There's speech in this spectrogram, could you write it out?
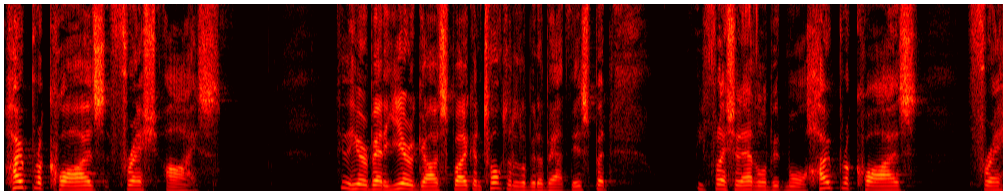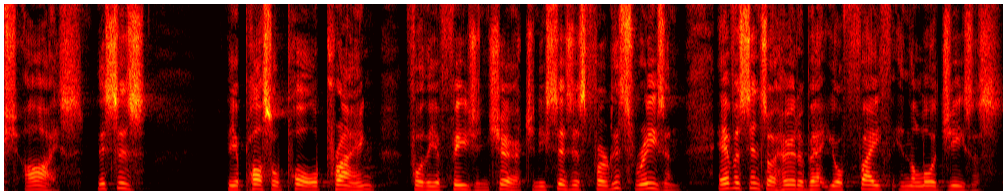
hope requires fresh eyes. If you were here about a year ago, I spoke and talked a little bit about this, but let me flesh it out a little bit more. Hope requires fresh eyes. This is the Apostle Paul praying for the Ephesian church. And he says this For this reason, ever since I heard about your faith in the Lord Jesus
